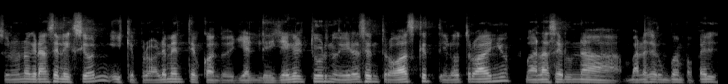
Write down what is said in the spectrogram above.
son una gran selección y que probablemente cuando ya les llegue el turno de ir al centro básquet el otro año van a hacer una van a hacer un buen papel.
